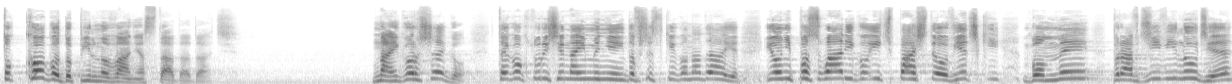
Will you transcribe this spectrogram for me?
To kogo do pilnowania stada dać? Najgorszego tego, który się najmniej do wszystkiego nadaje. I oni posłali go, idź paść te owieczki, bo my, prawdziwi ludzie,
